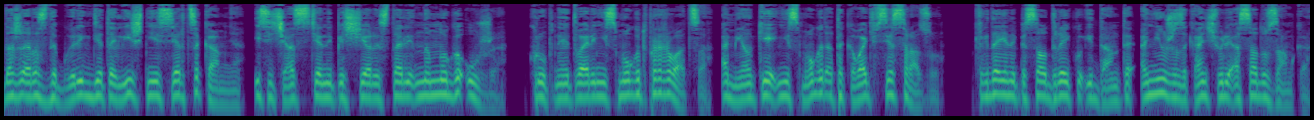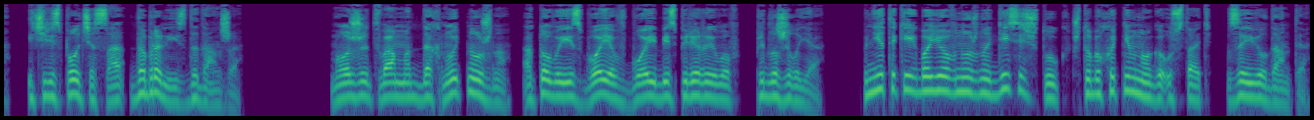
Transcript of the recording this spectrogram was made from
Даже раздобыли где-то лишнее сердце камня, и сейчас стены пещеры стали намного уже. Крупные твари не смогут прорваться, а мелкие не смогут атаковать все сразу. Когда я написал Дрейку и Данте, они уже заканчивали осаду замка и через полчаса добрались до данжа. «Может, вам отдохнуть нужно, а то вы из боя в бой без перерывов», — предложил я. «Мне таких боев нужно десять штук, чтобы хоть немного устать», — заявил Данте.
